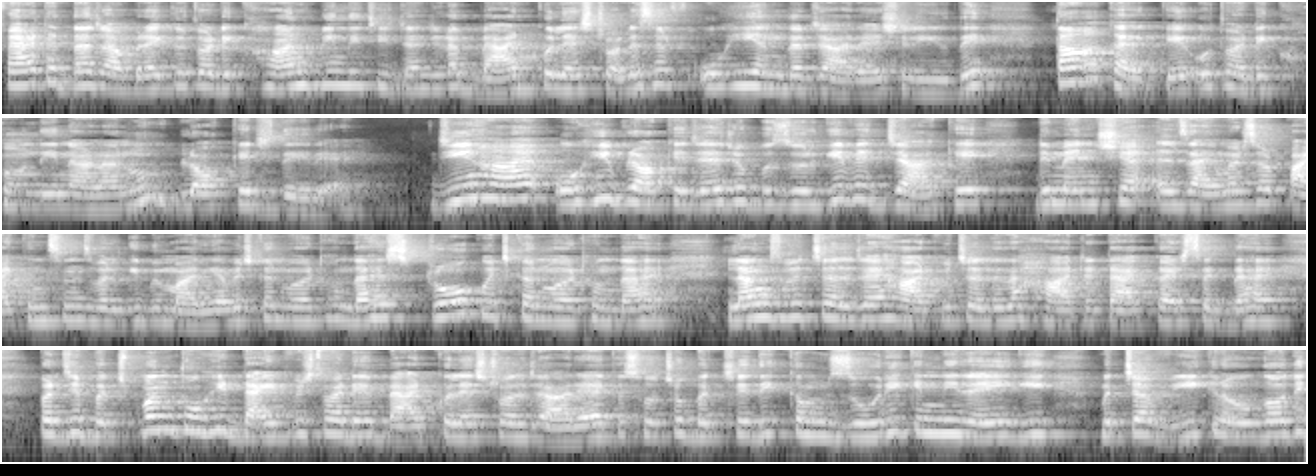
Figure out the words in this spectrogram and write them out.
ਫੈਟ ਇਦਾਂ ਜੰਮ ਰਿਹਾ ਕਿ ਤੁਹਾਡੇ ਖਾਣ ਪੀਣ ਦੀ ਚੀਜ਼ਾਂ, ਜਿਹੜਾ ਬੈਡ ਕੋਲੇਸਟ੍ਰੋਲ ਹੈ, ਸਿਰਫ ਉਹੀ ਅੰਦਰ ਜਾ ਰਿਹਾ ਹੈ ਸਰੀਰ ਦੇ। ਤਾਂ ਕਰਕੇ ਉਹ ਤੁਹਾਡੇ ਖੂਨ ਦੀ ਨਾੜਾਂ ਨੂੰ ਬਲੌਕੇਜ ਦੇ ਰਿਹਾ ਹੈ। ਜੀ ਹਾਂ, ਉਹੀ ਬਲੌਕੇਜ ਹੈ ਜੋ ਬਜ਼ੁਰਗੀ ਵਿੱਚ ਜਾ ਕੇ ਡਿਮੈਂਸ਼ੀਆ ਅਲਜ਼ਾਈਮਰਸ ਔਰ ਪਾਰਕਿੰਸਨਸ ਵਰਗੀ ਬਿਮਾਰੀਆਂ ਵਿੱਚ ਕਨਵਰਟ ਹੁੰਦਾ ਹੈ ਸਟ੍ਰੋਕ ਵਿੱਚ ਕਨਵਰਟ ਹੁੰਦਾ ਹੈ ਲੰਗਸ ਵਿੱਚ ਚਲ ਜਾਏ ਹਾਰਟ ਵਿੱਚ ਚਲ ਜਾਏ ਤਾਂ ਹਾਰਟ ਅਟੈਕ ਕਰ ਸਕਦਾ ਹੈ। ਪਰ ਜੇ ਬਚਪਨ ਤੋਂ ਹੀ ਡਾਈਟ ਵਿੱਚ ਤੁਹਾਡੇ ਬੈਡ ਕੋਲੇਸਟ੍ਰੋਲ ਜਾ ਰਿਹਾ ਹੈ ਤਾਂ ਸੋਚੋ ਬੱਚੇ ਦੀ ਕਮਜ਼ੋਰੀ ਕਿੰਨੀ ਰਹੇਗੀ, ਬੱਚਾ ਵੀਕ ਰਹੂਗਾ, ਉਹਦੀ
